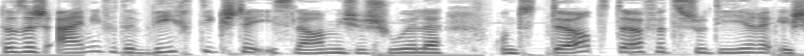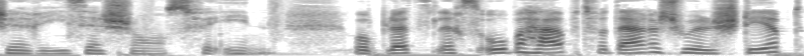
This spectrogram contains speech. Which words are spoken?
Das ist eine der wichtigsten islamischen Schulen und dort dürfen zu studieren ist eine riesige Chance für ihn. Wo plötzlich das Oberhaupt von dieser Schule stirbt,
